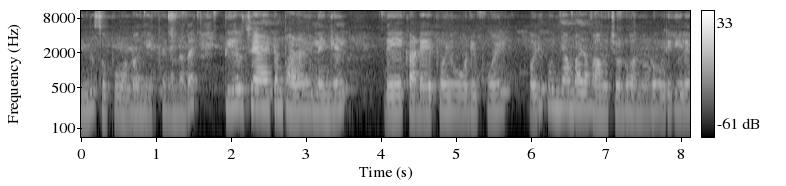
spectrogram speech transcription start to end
ഇന്ന് സൂപ്പ് കൊണ്ടുവന്നിരിക്കുന്നത്. തീർച്ചയായിട്ടും പഴമില്ലെങ്കിൽ ദേ കടയിൽ പോയി ഓടിപ്പോയി ഒരു കുഞ്ഞാമ്പഴം വാങ്ങിച്ചുകൊണ്ട് വന്നോളൂ. ഒരു കിലോ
